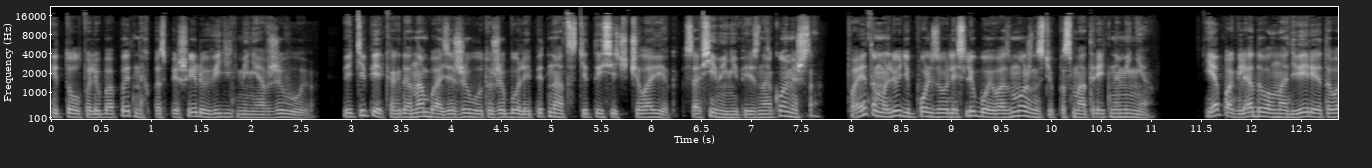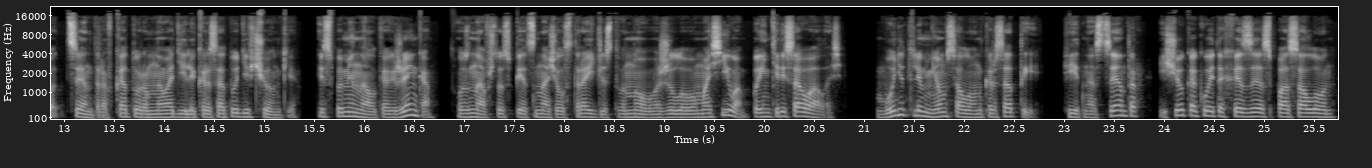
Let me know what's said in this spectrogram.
и толпы любопытных поспешили увидеть меня вживую. Ведь теперь, когда на базе живут уже более 15 тысяч человек, со всеми не перезнакомишься. Поэтому люди пользовались любой возможностью посмотреть на меня. Я поглядывал на двери этого центра, в котором наводили красоту девчонки, и вспоминал, как Женька, узнав, что спец начал строительство нового жилого массива, поинтересовалась, будет ли в нем салон красоты, фитнес-центр, еще какой-то ХЗ спа-салон,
